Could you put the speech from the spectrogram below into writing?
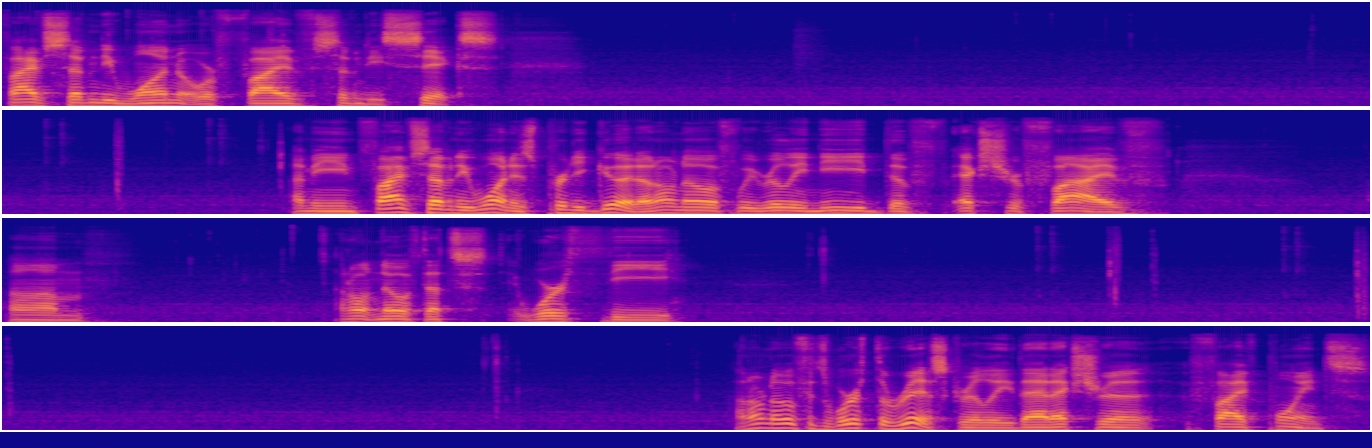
571 or 576. I mean, 571 is pretty good. I don't know if we really need the extra 5. Um, I don't know if that's worth the... I don't know if it's worth the risk, really, that extra 5 points.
